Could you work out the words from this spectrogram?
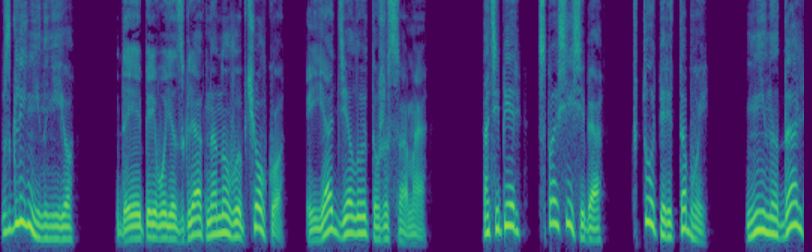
Взгляни на нее. Дэя переводит взгляд на новую пчелку, и я делаю то же самое. А теперь спроси себя, кто перед тобой? Нина Даль,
